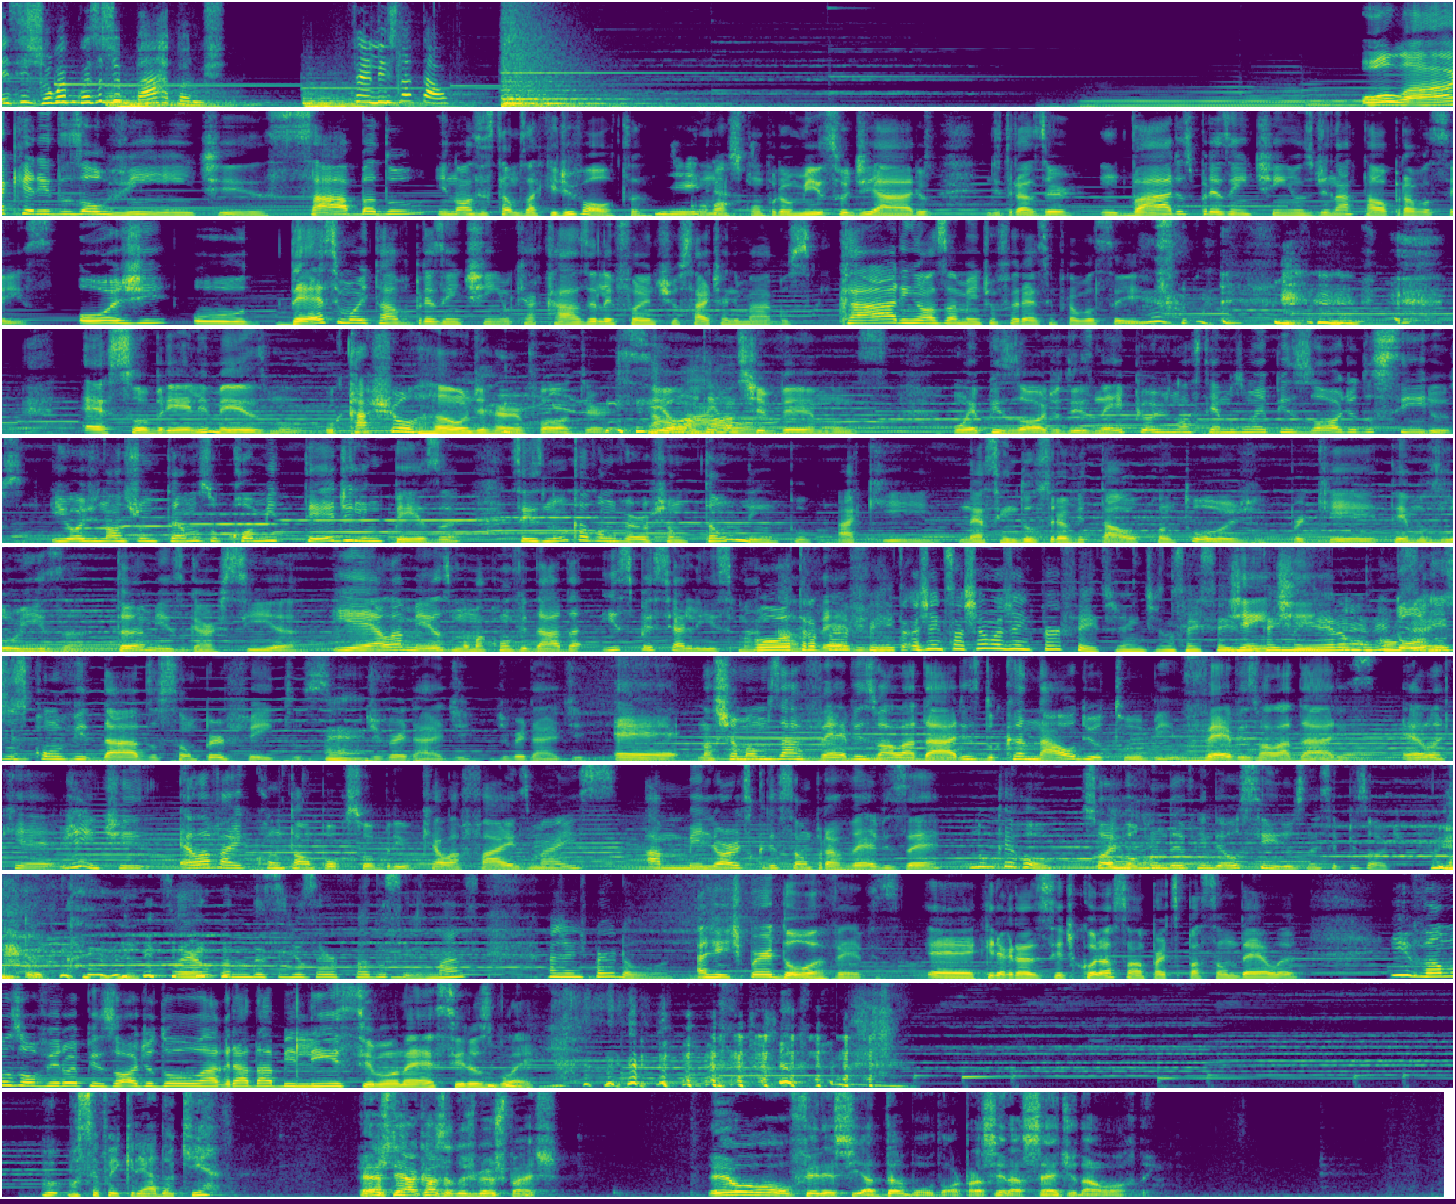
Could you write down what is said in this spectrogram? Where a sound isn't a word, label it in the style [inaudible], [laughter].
Esse jogo é coisa de bárbaros. Feliz Natal! Olá, queridos ouvintes! Sábado e nós estamos aqui de volta Eita. com o nosso compromisso diário de trazer vários presentinhos de Natal pra vocês. Hoje, o 18º presentinho que a Casa Elefante e o site Animagos carinhosamente oferecem pra vocês [laughs] é sobre ele mesmo, o cachorrão de Harry Potter. Se Uau. ontem nós tivemos um episódio do Snape, hoje nós temos um episódio do Sirius. E hoje nós juntamos o comitê de limpeza. Vocês nunca vão ver o chão tão limpo aqui nessa indústria vital quanto hoje, porque temos Luísa Tamis Garcia e ela mesma, uma convidada especialíssima. Outra a perfeita. A gente só chama a gente perfeito, gente. Não sei se vocês Gente, entenderam é o. Todos os convidados são perfeitos. É. De verdade, de verdade. É, nós chamamos a Veves Valadares do canal do YouTube Veves Valadares. Ela que é. Gente, ela vai contar um pouco sobre o que ela faz, mas a melhor descrição pra Veves é nunca errou. Só errou Uhum. quando defendeu os Sirius nesse episódio. [laughs] Sou eu quando decidiu ser fã do Sirius, mas a gente perdoa. A gente perdoa, Veves. É, queria agradecer de coração a participação dela. E vamos ouvir o episódio do agradabilíssimo, né, Sirius Black. [laughs] Você foi criado aqui? Esta é a casa dos meus pais. Eu ofereci a Dumbledore para ser a sede da ordem.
